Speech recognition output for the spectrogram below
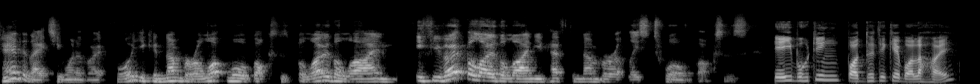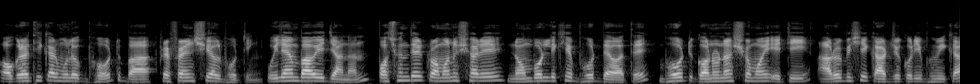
candidates you want to vote for, you can number a lot more boxes below the line. If you vote below the line, you have to number at least 12 boxes. এই ভোটিং পদ্ধতিকে বলা হয় অগ্রাধিকারমূলক ভোট বা প্রেফারেন্সিয়াল ভোটিং উইলিয়াম বাউই জানান পছন্দের ক্রমানুসারে নম্বর লিখে ভোট দেওয়াতে ভোট গণনার সময় এটি আরও বেশি কার্যকরী ভূমিকা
